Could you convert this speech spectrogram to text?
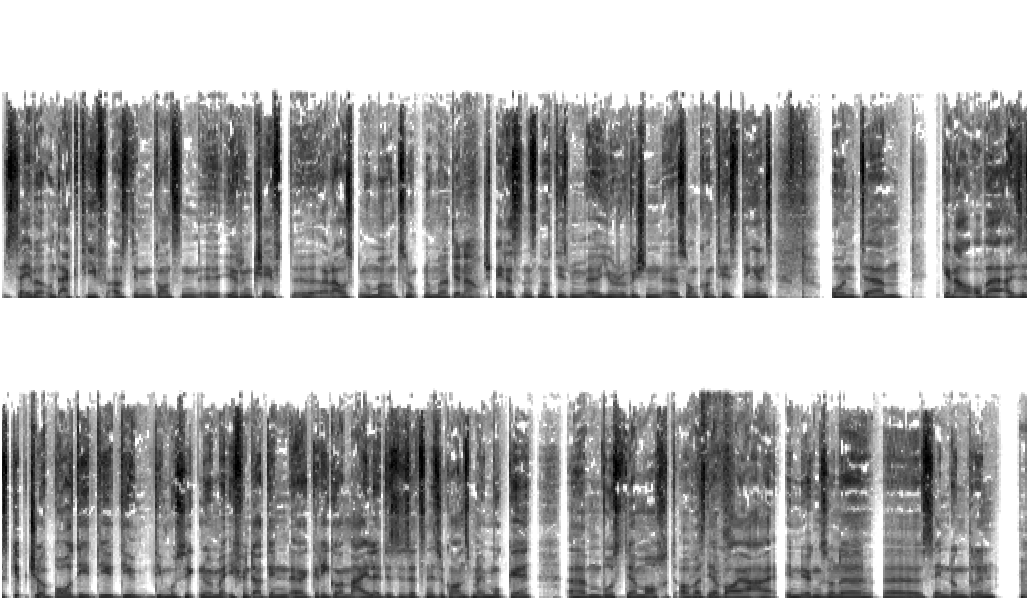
selber und aktiv aus dem ganzen äh, irren Geschäft äh, rausgenommen und zurückgenommen Genau. spätestens nach diesem äh, Eurovision äh, Song Contest Dingens. Und ähm, genau, aber also es gibt schon ein paar, die die die die Musik nur immer. Ich finde auch den äh, Gregor Meile, das ist jetzt nicht so ganz meine Mucke, ähm, was der macht, aber ist der das? war ja auch in irgendeiner äh, Sendung drin Hm.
